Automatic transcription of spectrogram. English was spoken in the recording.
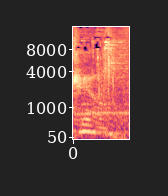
kill.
